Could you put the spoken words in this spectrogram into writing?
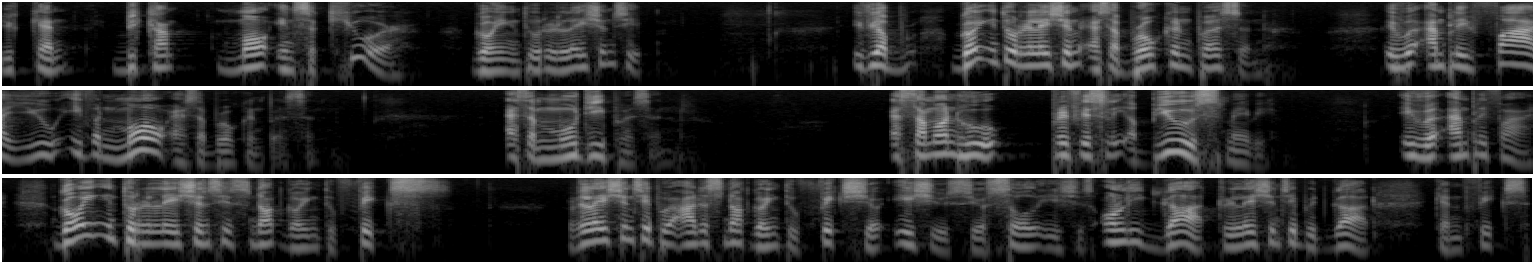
You can become more insecure going into relationship. If you're going into relation as a broken person, it will amplify you even more as a broken person, as a moody person, as someone who previously abused, maybe. It will amplify. Going into relationships is not going to fix. Relationship with others not going to fix your issues, your soul issues. Only God, relationship with God, can fix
